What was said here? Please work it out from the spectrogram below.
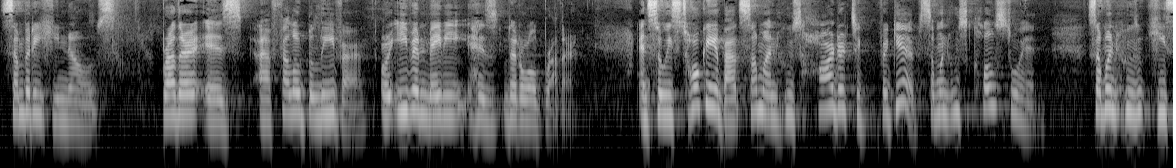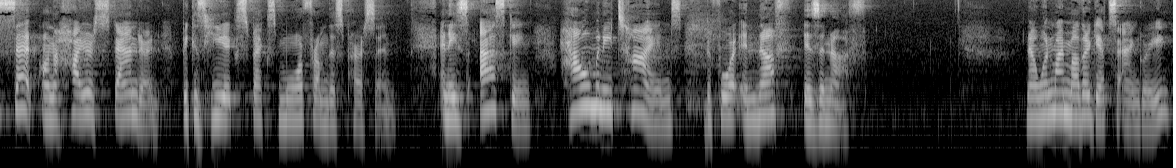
somebody he knows, brother is a fellow believer, or even maybe his literal brother. And so he's talking about someone who's harder to forgive, someone who's close to him, someone who he set on a higher standard because he expects more from this person. And he's asking, how many times before enough is enough? Now, when my mother gets angry,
